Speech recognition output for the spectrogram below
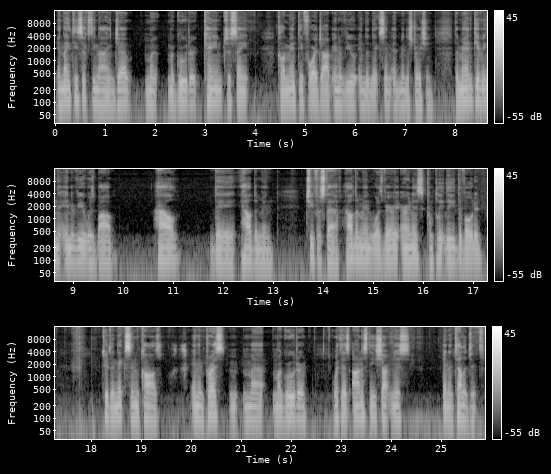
In 1969, Jeb Magruder came to St. Clemente for a job interview in the Nixon administration. The man giving the interview was Bob Halde Haldeman, chief of staff. Haldeman was very earnest, completely devoted to the Nixon cause, and impressed Ma Magruder with his honesty, sharpness, and intelligence.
